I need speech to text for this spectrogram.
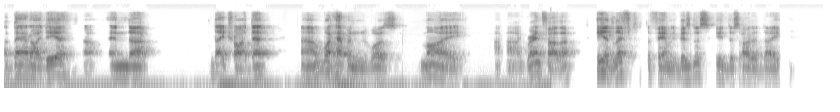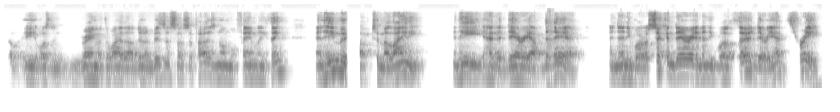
a bad idea, uh, and uh, they tried that. Uh, what happened was my uh, grandfather he had left the family business. He had decided they he wasn't agreeing with the way they were doing business, I suppose, normal family thing. And he moved up to Maleny and he had a dairy up there. And then he bought a second dairy and then he bought a third dairy. He had three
